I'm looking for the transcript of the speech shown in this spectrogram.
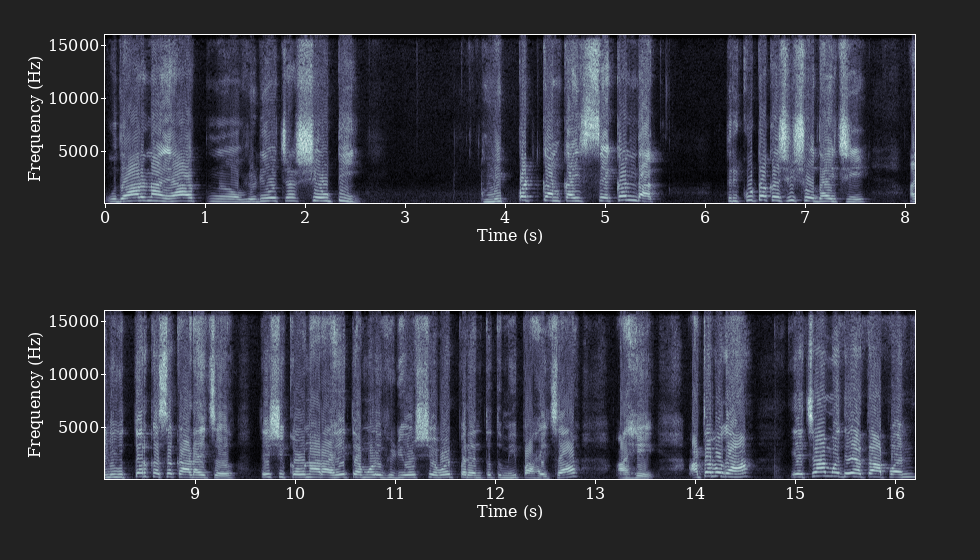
उदाहरण ह्या व्हिडिओच्या शेवटी मी पटकन काही सेकंदात त्रिकुट कशी शोधायची आणि उत्तर कसं काढायचं ते शिकवणार आहे. त्यामुळे व्हिडिओ शेवटपर्यंत तुम्ही पाहायचा आहे. आता बघा याच्यामध्ये आता आपण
